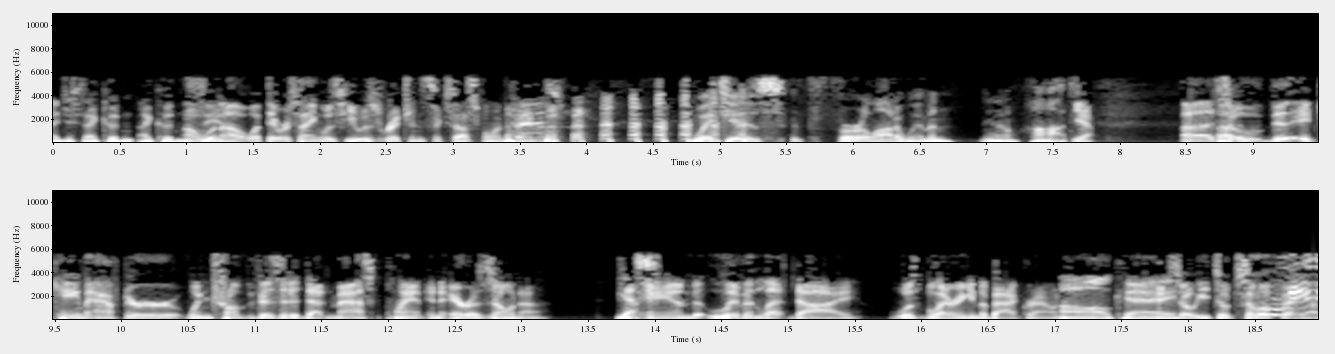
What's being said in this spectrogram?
I just I couldn't I couldn't Oh see no, what they were saying was he was rich and successful and famous. which is for a lot of women, you know, hot. yeah. Uh, so th- it came after when Trump visited that mask plant in Arizona, Yes. and "Live and Let Die" was blaring in the background. Oh, okay. And so he took some offense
